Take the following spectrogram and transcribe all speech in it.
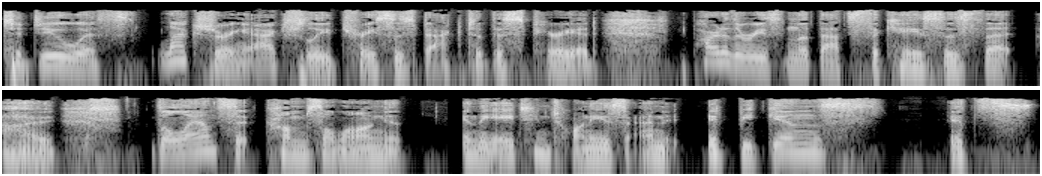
to do with lecturing actually traces back to this period. Part of the reason that that's the case is that uh, the Lancet comes along in the 1820s and it begins its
